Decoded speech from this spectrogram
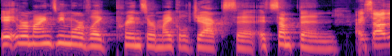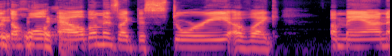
It reminds me more of like Prince or Michael Jackson. It's something. I saw that It- the whole album is like the story of like a man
